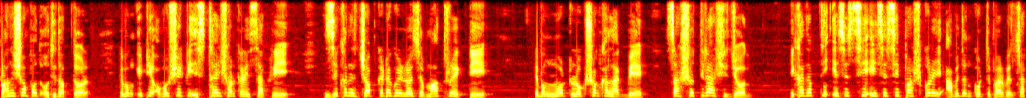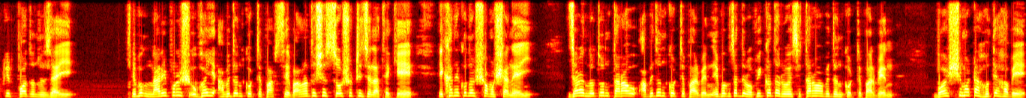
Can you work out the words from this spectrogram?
প্রাণী সম্পদ অধিদপ্তর, এবং এটি অবশ্যই একটি স্থায়ী সরকারি চাকরি, যেখানে জব ক্যাটাগরি রয়েছে মাত্র একটি। এবং মোট লোক সংখ্যা লাগবে চারশো তিরাশি জন। এখানে আপনি এসএসসি, এইচএসসি পাশ করেই আবেদন করতে পারবেন চাকরির পদ অনুযায়ী। এবং নারী পুরুষ উভয়ই আবেদন করতে পারছে বাংলাদেশের চৌষট্টি জেলা থেকে। এখানে কোনো সমস্যা নেই। যারা নতুন তারাও আবেদন করতে পারবেন এবং যাদের অভিজ্ঞতা রয়েছে তারাও আবেদন করতে পারবেন। বয়সসীমাটা হতে হবে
